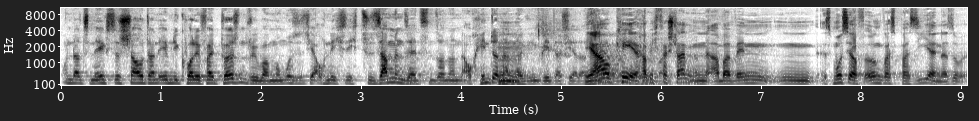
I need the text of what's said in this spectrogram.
und als nächstes schaut dann eben die Qualified Person drüber. Man muss es ja auch nicht sich zusammensetzen, sondern auch hintereinander hm. geht das ja. Das ja, okay, habe ich verstanden. Aber wenn, es muss ja auf irgendwas basieren. Also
